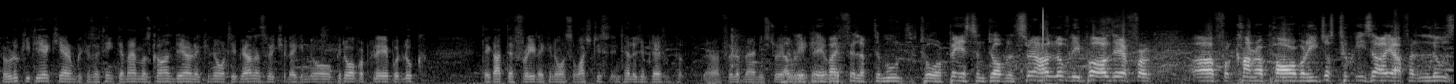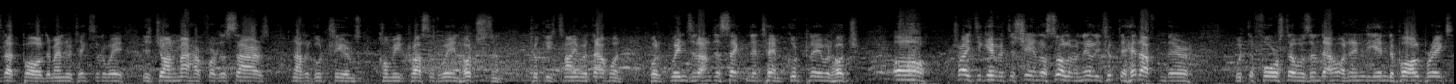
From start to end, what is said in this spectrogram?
They were lucky there, Kieran, because I think the man was gone there. Like you know, to be honest with you, like you know, a bit overplay, but look. They got the free, like you know. So watch this intelligent play from uh, Philip Mahony straight Lovely away. play by Philip de Moon Tour, based in Dublin. So, oh, lovely ball there for uh, for Conor Power, but he just took his eye off it and loses that ball. The man who takes it away is John Maher for the Stars. Not a good clearance coming across as Wayne Hutchinson. Took his time with that one, but wins it on the second attempt. Good play with Hutch. Oh, tried to give it to Shane O'Sullivan. Nearly took the head off him there. With the force that was in that one, in the end the ball breaks.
